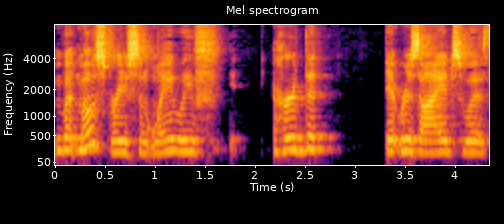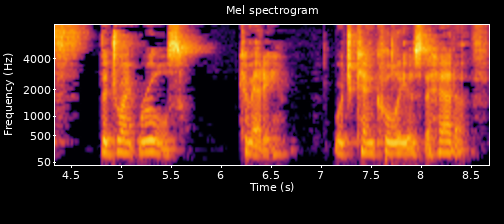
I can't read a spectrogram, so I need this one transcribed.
but most recently, we've heard that it resides with the Joint Rules Committee, which Ken Cooley is the head of,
